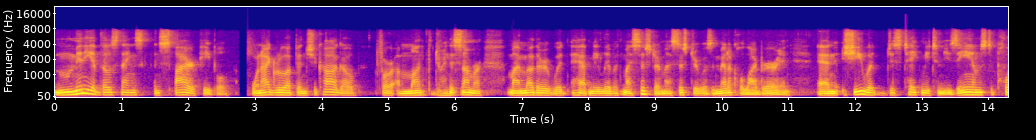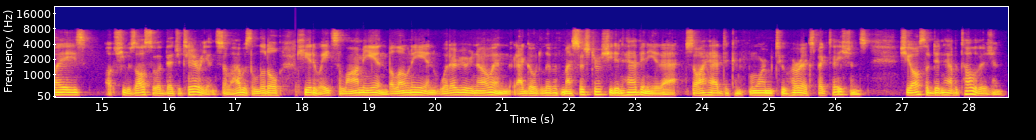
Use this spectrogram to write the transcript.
Many of those things inspire people. When I grew up in Chicago, for a month during the summer, my mother would have me live with my sister. My sister was a medical librarian, and she would just take me to museums, to plays. Uh, she was also a vegetarian, so I was a little kid who ate salami and bologna and whatever, you know, and I go to live with my sister. She didn't have any of that, so I had to conform to her expectations. She also didn't have a television.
